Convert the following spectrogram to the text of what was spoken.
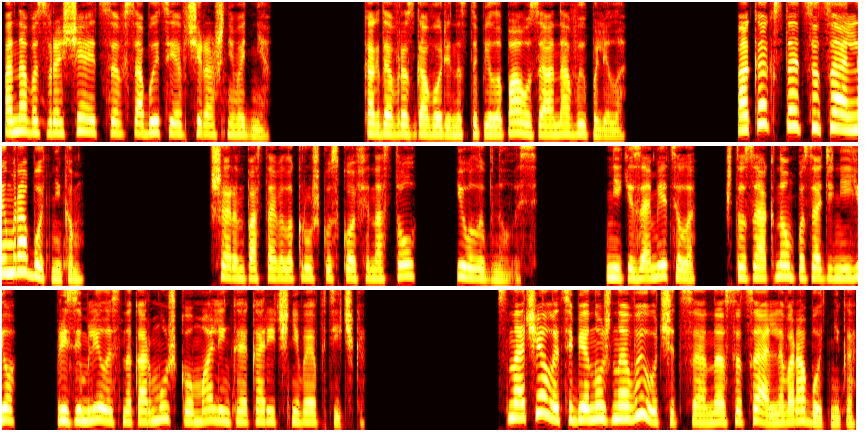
она возвращается в события вчерашнего дня. Когда в разговоре наступила пауза, она выпалила. «А как стать социальным работником?» Шерон поставила кружку с кофе на стол и улыбнулась. Ники заметила, что за окном позади нее приземлилась на кормушку маленькая коричневая птичка. «Сначала тебе нужно выучиться на социального работника»,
